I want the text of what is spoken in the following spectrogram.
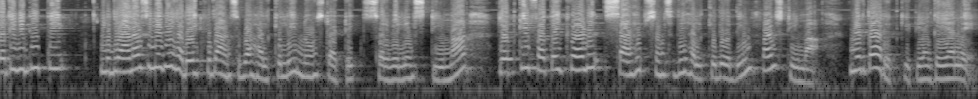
ਗਤੀਵਿਧੀ ਤੇ ਲੁਧਿਆਣਾ ਜ਼ਿਲ੍ਹੇ ਦੇ ਹਰੇਕ ਵਿਧਾਨ ਸਭਾ ਹਲਕੇ ਲਈ ਨੌ ਸਟੈਟਿਕ ਸਰਵੇਲੈਂਸ ਟੀਮਾਂ, ਜਦਕਿ ਫਤਿਹਗੜ੍ਹ ਸਾਹਿਬ ਸੰਸਦੀ ਹਲਕੇ ਦੇ ਅਧੀਨ ਪੰਜ ਟੀਮਾਂ ਨਿਰਧਾਰਿਤ ਕੀਤੀਆਂ ਗਈਆਂ ਨੇ।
